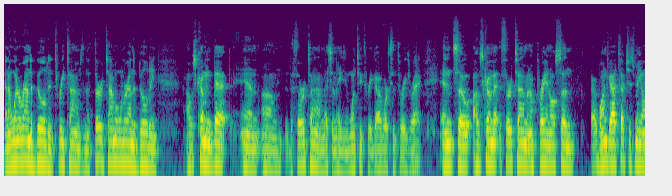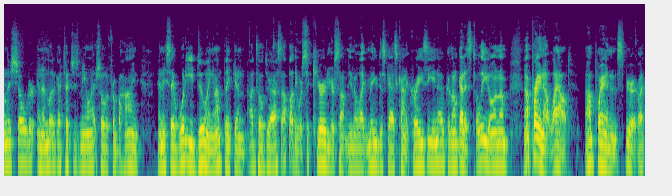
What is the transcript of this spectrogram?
And I went around the building three times. And the third time I went around the building, I was coming back. And um, the third time, that's amazing. One, two, three. God works in threes, right? right? And so I was coming back the third time and I'm praying. All of a sudden, uh, one guy touches me on this shoulder and another guy touches me on that shoulder from behind and they say what are you doing? And i'm thinking i told you i, thought they were security or something you know like maybe this guy's kind of crazy you know because i've got his tallit on and I'm, and I'm praying out loud. I'm praying in the spirit right?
